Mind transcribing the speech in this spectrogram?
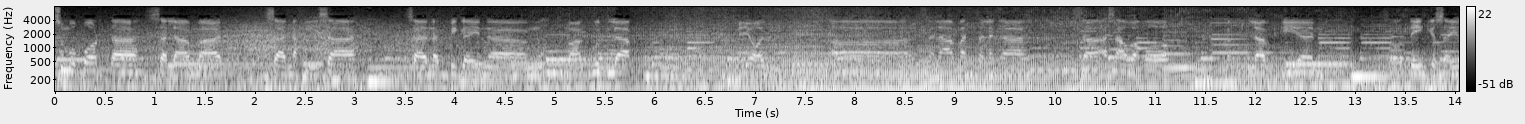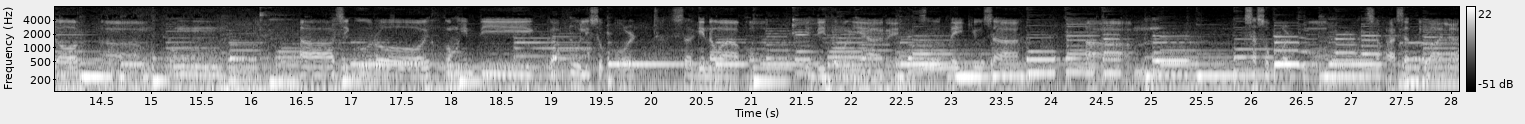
sumuporta salamat sa nakiisa sa nagbigay ng mga good luck. Ayun. Uh, salamat talaga sa asawa ko. Love Ian. So thank you sa iyo um, kung siguro kung hindi ka fully support sa ginawa ko hindi ito mangyayari. So thank you sa um, sa support mo at saka sa tiwala.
